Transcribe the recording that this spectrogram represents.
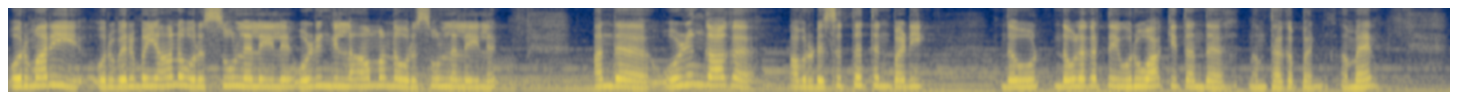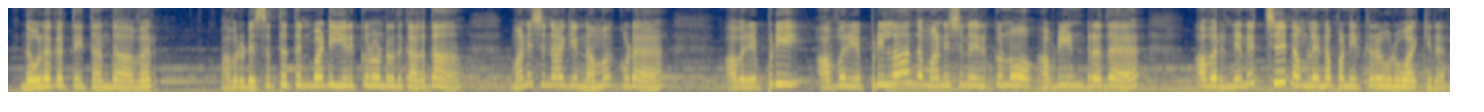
ஒரு மாதிரி ஒரு வெறுமையான ஒரு சூழ்நிலையிலே ஒழுங்கில்லாமல் ஒரு சூழ்நிலையில் அந்த ஒழுங்காக அவருடைய சித்தத்தின்படி இந்த உ- இந்த உலகத்தை உருவாக்கி தந்த நம் தகப்பன். அமேன் இந்த உலகத்தை தந்த அவர் அவருடைய சித்தத்தின்படி இருக்கணுன்றதுக்காக தான் மனுஷனாகிய நம்ம கூட அவர் எப்படி அவர் எப்படிலாம் அந்த மனுஷனை இருக்கணும் அப்படின்றத அவர் நினச்சி நம்மளை என்ன பண்ணியிருக்கிறார் உருவாக்கிறார்.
